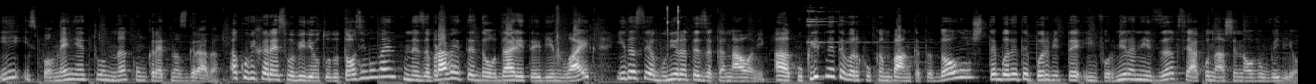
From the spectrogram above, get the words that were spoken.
и изпълнението на конкретна сграда. Ако ви харесва видеото до този момент, не забравяйте да ударите един лайк и да се абонирате за канала ни. А ако кликнете върху камбанката долу, ще бъдете първите информирани за всяко наше ново видео.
